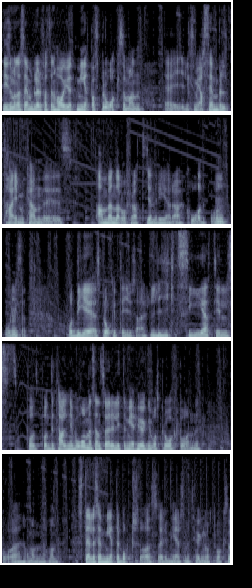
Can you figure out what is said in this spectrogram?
det är som en assembler fast den har ju ett metaspråk som man eh, i- liksom i assemble time kan eh, använda då för att generera kod på Mm, olika sätt. Och det språket är ju så här likt C till, på, på en detaljnivå men sen så är det lite mer högnivåspråk på en på, eh, om, man, om man ställer sig en meter bort så, så är det mer som ett högnivåspråk. Så,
